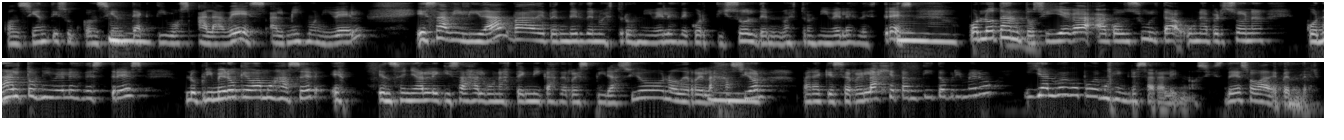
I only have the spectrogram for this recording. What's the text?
consciente y subconsciente activos a la vez, al mismo nivel, esa habilidad va a depender de nuestros niveles de cortisol, de nuestros niveles de estrés. Mm. Por lo tanto, si llega a consulta una persona con altos niveles de estrés, lo primero que vamos a hacer es enseñarle quizás algunas técnicas de respiración o de relajación mm. para que se relaje tantito primero y ya luego podemos ingresar a la hipnosis. De eso va a depender,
